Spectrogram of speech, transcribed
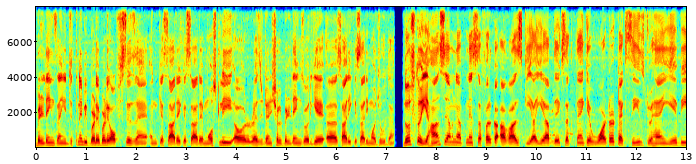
बिल्डिंग्स हैं जितने भी बड़े बड़े ऑफ़िस हैं इनके सारे के सारे मोस्टली और रेजिडेंशल बिल्डिंग्स और ये आ, सारी की सारी मौजूद हैं। दोस्तों यहाँ से हमने अपने सफ़र का आगाज़ किया। ये आप देख सकते हैं कि वाटर टैक्सीज़ जो हैं ये भी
